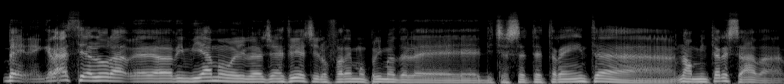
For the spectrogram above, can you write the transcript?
Bene, grazie. Allora eh, rinviamo il genetriaci, lo faremo prima delle 17.30. No, mi interessava.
